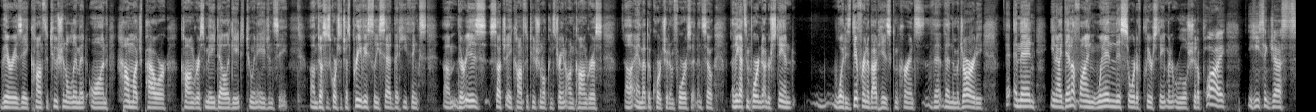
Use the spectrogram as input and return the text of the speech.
there is a constitutional limit on how much power Congress may delegate to an agency. Um, Justice Gorsuch has previously said that he thinks um, there is such a constitutional constraint on Congress uh, and that the court should enforce it. And so I think that's important to understand what is different about his concurrence than, than, the majority. And then in identifying when this sort of clear statement rule should apply, he suggests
